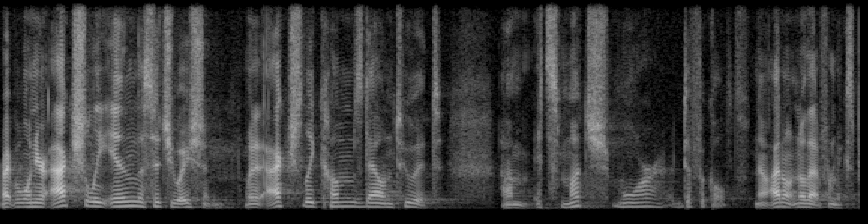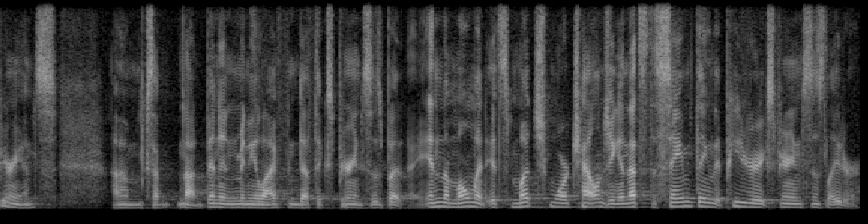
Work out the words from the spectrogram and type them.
Right? But when you're actually in the situation, when it actually comes down to it, um, it's much more difficult. Now, I don't know that from experience, because um, I've not been in many life and death experiences, but in the moment, it's much more challenging. And that's the same thing that Peter experiences later.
